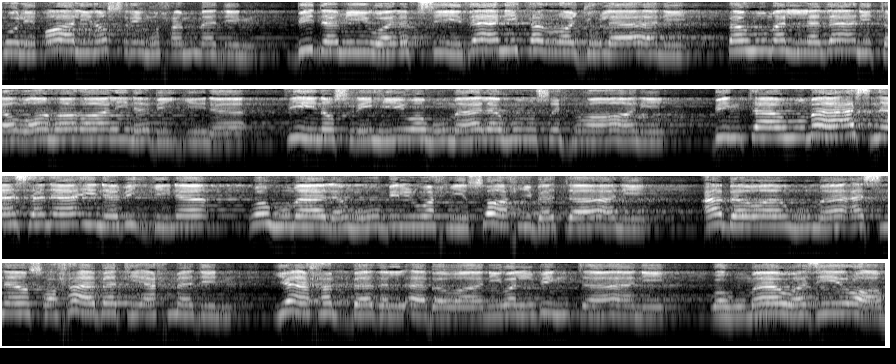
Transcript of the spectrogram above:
خلقا لنصر محمد بدمي ونفسي ذلك الرجلان. فهما اللذان تظاهرا لنبينا في نصره وهما له صهران. بنتاهما أسنى سناء نبينا وهما له بالوحي صاحبتان. أبواهما أسنى صحابة أحمد يا حبذا الأبوان والبنتان. وهما وزيراه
